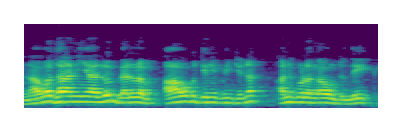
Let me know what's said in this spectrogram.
నవధాన్యాలు బెల్లం ఆవుకు తినిపించిన అనుకూలంగా ఉంటుంది.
